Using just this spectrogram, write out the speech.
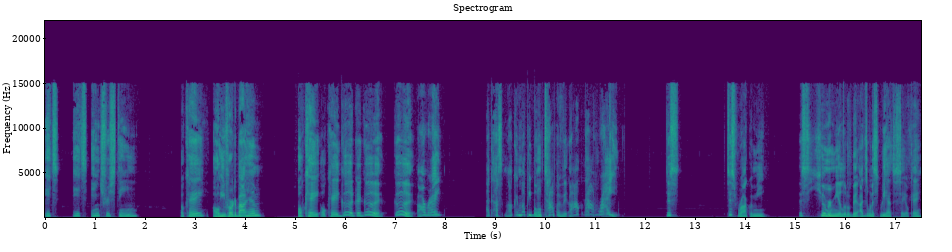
It's it's interesting. Okay. Oh, you've heard about him? Okay. Okay. Good. Good. Good. Good. All right. I got some, okay. My people on top of it. All, all right. Just just rock with me. Just humor me a little bit. I just want to see what he has to say. Okay.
